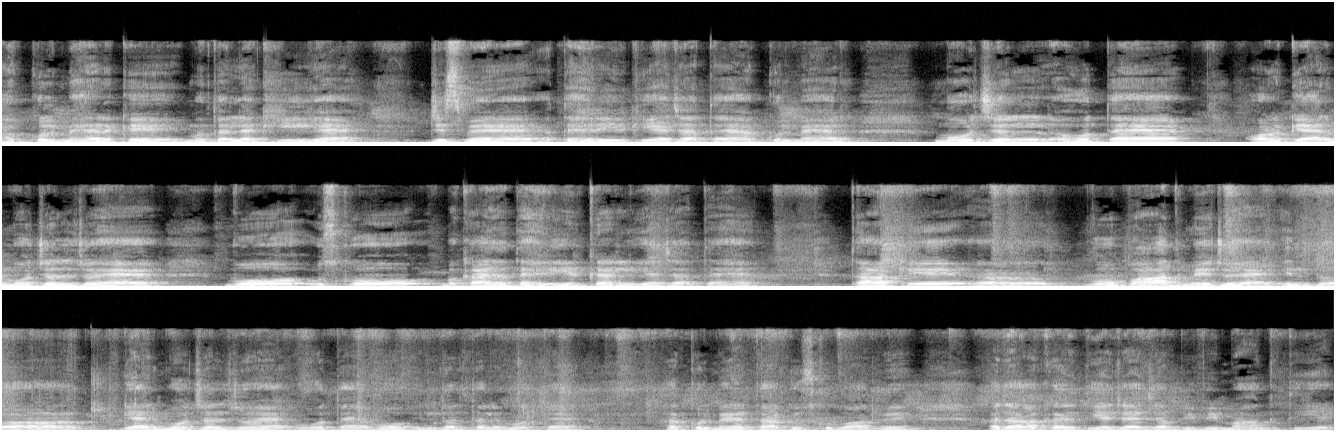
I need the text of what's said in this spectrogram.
हकुल महर के मतलब ही है, जिसमें तहरीर किया जाता है हकुल महर मोजल होता है और गैर मोजल जो है वो उसको बाकायदा तहरीर कर लिया जाता है, ताकि वो बाद में जो है इंद गैर मोजल जो है होता है वो इंदल तलब होता है। हकुल महर ताकि उसको बाद में अदा कर दिया जाए जब बीवी मांगती है।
